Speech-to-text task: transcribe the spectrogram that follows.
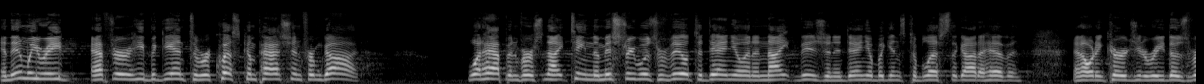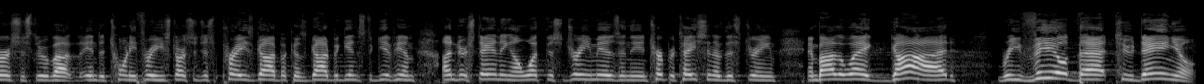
And then we read after he began to request compassion from God. What happened? Verse 19 The mystery was revealed to Daniel in a night vision, and Daniel begins to bless the God of heaven. And I would encourage you to read those verses through about of 23. He starts to just praise God because God begins to give him understanding on what this dream is and the interpretation of this dream. And by the way, God revealed that to Daniel.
